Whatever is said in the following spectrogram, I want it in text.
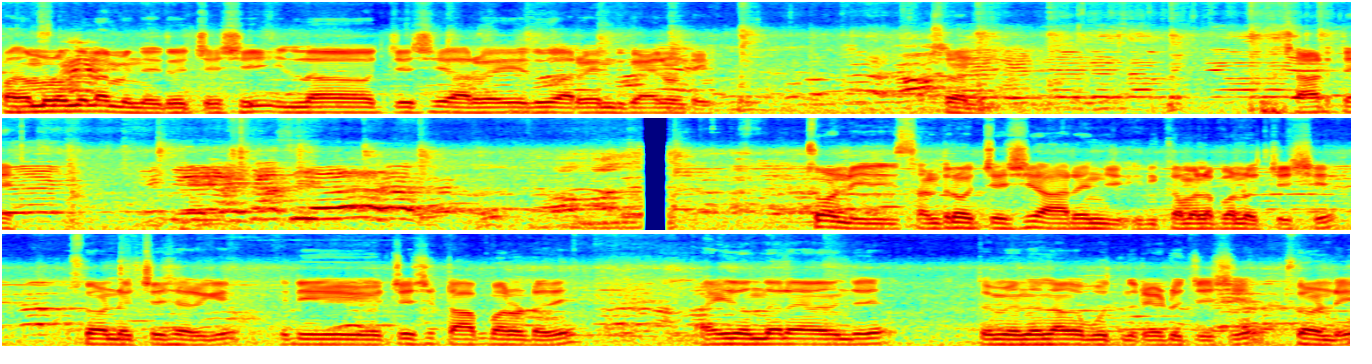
పదమూడు వందలు అమ్మింది ఇది వచ్చేసి ఇలా వచ్చేసి అరవై ఐదు అరవై ఎనిమిది కాయలు ఉంటాయి చూడండి చాడితే చూడండి ఇది సంతర వచ్చేసి ఆరెంజ్ ఇది కమల పండు వచ్చేసి చూడండి వచ్చేసరికి ఇది వచ్చేసి టాప్ మాల్ ఉంటుంది ఐదు వందల నుంచి తొమ్మిది వందల దాకా పోతుంది రేట్ వచ్చేసి. చూడండి.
